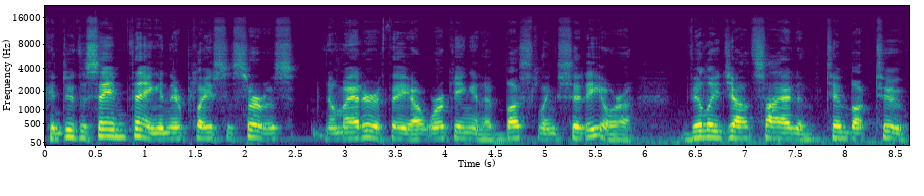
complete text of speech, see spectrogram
can do the same thing in their place of service, no matter if they are working in a bustling city or a village outside of Timbuktu,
